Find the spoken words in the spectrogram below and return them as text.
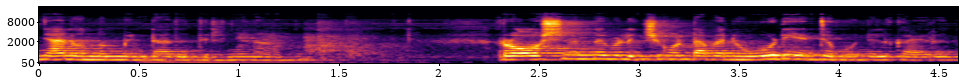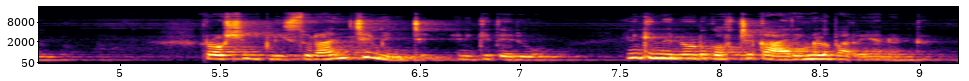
ഞാനൊന്നും മിണ്ടാതെ തിരിഞ്ഞു നടന്നു. റോഷൻ എന്ന് വിളിച്ചുകൊണ്ട് അവൻ ഓടി എന്റെ മുന്നിൽ കയറി നിന്നു. റോഷൻ പ്ലീസ് ഒരു അഞ്ച് മിനിറ്റ് എനിക്ക് തരുമോ എനിക്ക് നിന്നോട് കുറച്ച് കാര്യങ്ങൾ പറയാനുണ്ട്.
